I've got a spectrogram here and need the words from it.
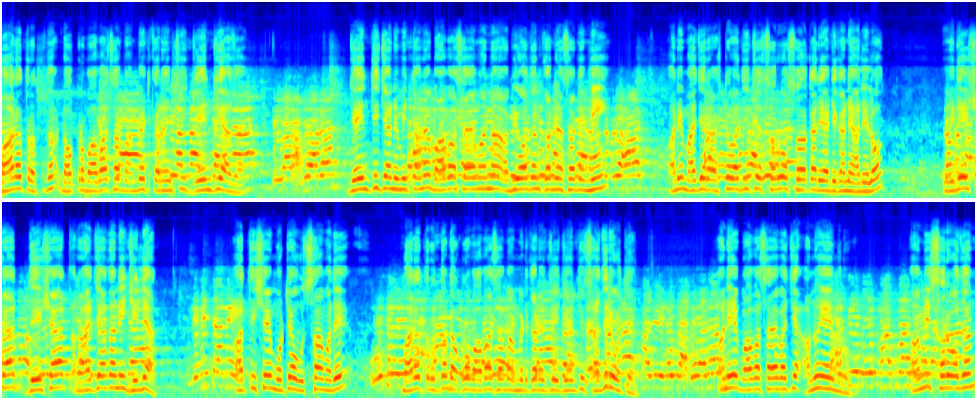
भारतरत्न डॉक्टर बाबासाहेब आंबेडकर. यांची जयंती आज आहे. जयंतीच्या निमित्तानं बाबासाहेबांना अभिवादन करण्यासाठी मी आणि माझे राष्ट्रवादीचे सर्व सहकारी या ठिकाणी आलेलो. विदेशात देशात राज्यात आणि जिल्ह्यात अतिशय मोठ्या उत्साहामध्ये भारतरत्न डॉक्टर बाबासाहेब आंबेडकरांची जयंती साजरी होते. आणि एक बाबासाहेबाचे अनुयायी म्हणून आम्ही सर्वजण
